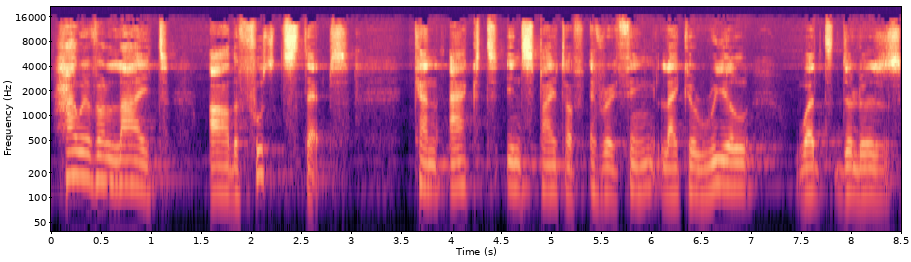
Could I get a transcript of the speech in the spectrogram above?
however light are the footsteps, can act in spite of everything like a real, what Deleuze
